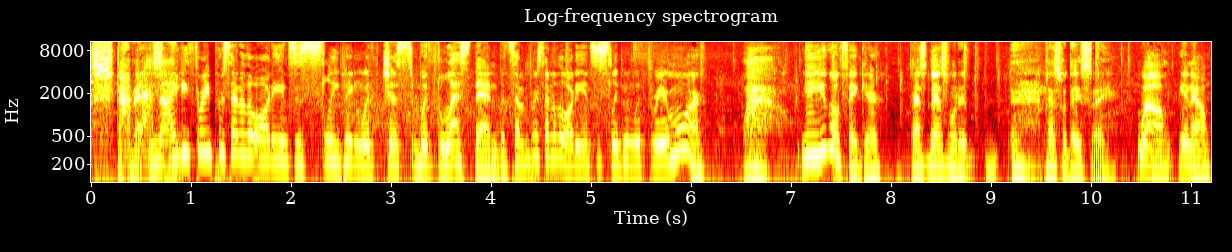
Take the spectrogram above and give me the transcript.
Stop it! I. Ninety-three percent of the audience is sleeping with just with less than, but seven percent of the audience is sleeping with three or more. Wow. Yeah, you go figure. That's that's what it. That's what they say. Well, you know.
